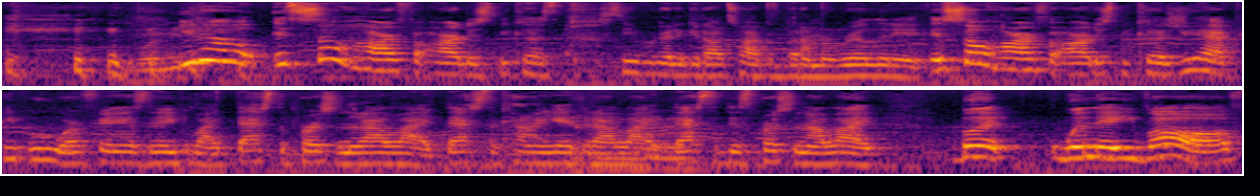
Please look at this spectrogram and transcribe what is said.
You know, it's so hard for artists because ah, see, we're gonna get off topic, but I'm gonna reel it in. It's so hard for artists because you have people who are fans and they be like, "That's the person that I like. That's the Kanye that I like. Mm-hmm. That's the, this person I like." But when they evolve,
